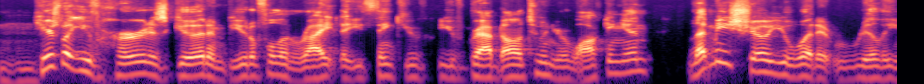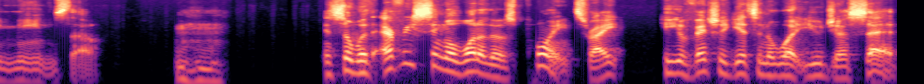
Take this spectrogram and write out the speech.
Mm-hmm. Here's what you've heard is good and beautiful and right that you think you've you've grabbed onto and you're walking in. Let me show you what it really means, though. Mm-hmm. And so, with every single one of those points, right, he eventually gets into what you just said.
